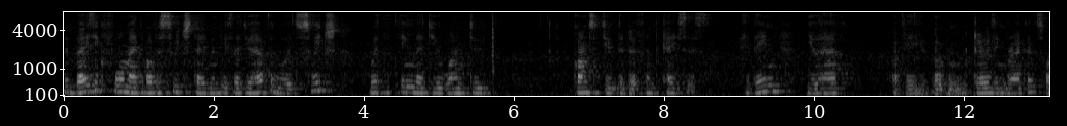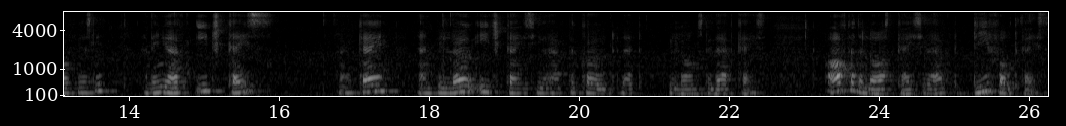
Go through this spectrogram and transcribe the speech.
the basic format of a switch statement is that you have the word switch with the thing that you want to constitute the different cases. And then you have, okay, open closing brackets obviously, and then you have each case, okay, and below each case you have the code that belongs to that case. After the last case you have a default case.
